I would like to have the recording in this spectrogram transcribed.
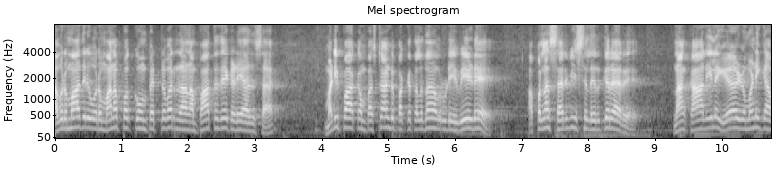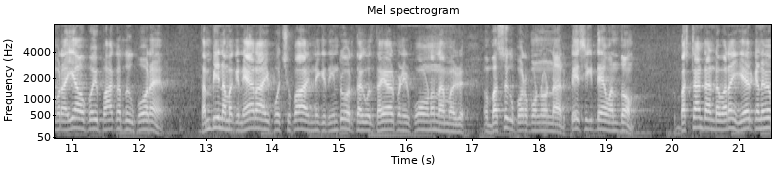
அவர் மாதிரி ஒரு மனப்பக்குவம் பெற்றவர் நான் நான் பார்த்ததே கிடையாது சார். மடிப்பாக்கம் பஸ் ஸ்டாண்டு பக்கத்தில் தான் அவருடைய வீடு. அப்போல்லாம் சர்வீஸில் இருக்கிறாரு. நான் காலையில் ஏழு மணிக்கு அவர் ஐயாவை போய் பார்க்கறதுக்கு போகிறேன் தம்பி நமக்கு நேரம் ஆகி போச்சுப்பா. இன்றைக்கி இது ஒரு தகவல் தயார் பண்ணிட்டு போகணும் நம்ம பஸ்ஸுக்கு புறப்படணுன்னார் பேசிக்கிட்டே வந்தோம். பஸ் ஸ்டாண்டாண்ட வர ஏற்கனவே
